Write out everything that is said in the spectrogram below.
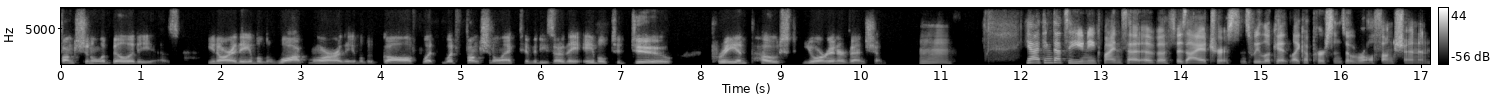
functional ability is you know are they able to walk more are they able to golf what what functional activities are they able to do pre and post your intervention mm. yeah i think that's a unique mindset of a physiatrist since we look at like a person's overall function and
